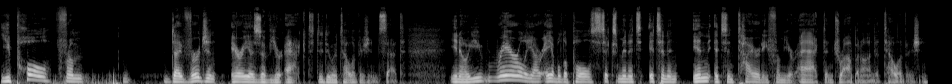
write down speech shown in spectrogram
you pull from divergent areas of your act to do a television set. You know, you rarely are able to pull six minutes. It's an in its entirety from your act and drop it onto television.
